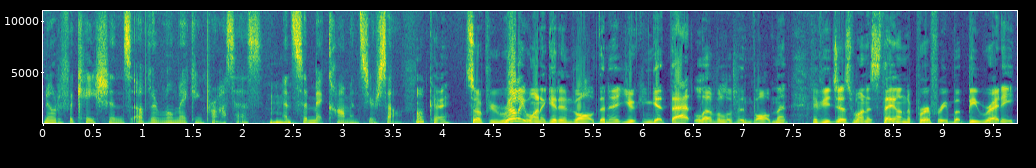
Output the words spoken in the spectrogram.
notifications of the rulemaking process and submit comments yourself. Okay. So if you really want to get involved in it, you can get that level of involvement. If you just want to stay on the periphery but be ready,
